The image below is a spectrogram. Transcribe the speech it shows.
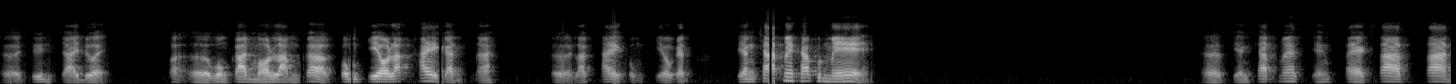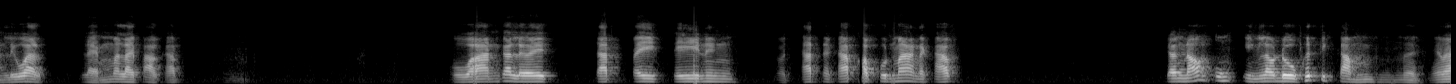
เออชื่นใจด้วย ว่าเออวงการหมอลำก็กลมเกลียวรักใคร่กันนะเออรักใคร่กลมเกลียวกัน เสียงชัดไหมครับ คุณเมย์เออเสียงชัดไหมเสียงแตกซ่าซ่านหรือว่าแหลมอะไรเปล่าครับ วานก็เลยจัดไปทีหนึ่งหนดชัดนะครับ ขอบคุณมากนะครับอย่างน้องอุ้งอิงเราดูพฤติกรรมเลยเห็นไหม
